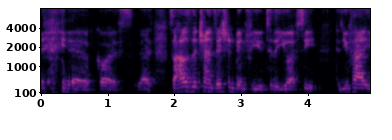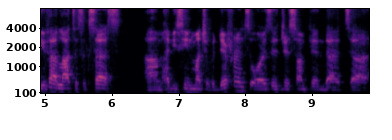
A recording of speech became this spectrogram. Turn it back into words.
yeah, of course. So, how's the transition been for you to the UFC? Because you've had you've had lots of success. Um, have you seen much of a difference, or is it just something that uh,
